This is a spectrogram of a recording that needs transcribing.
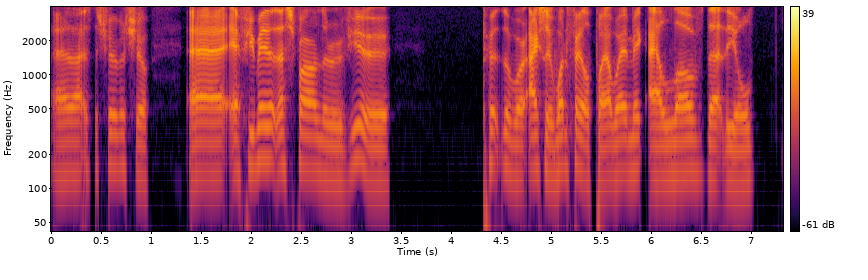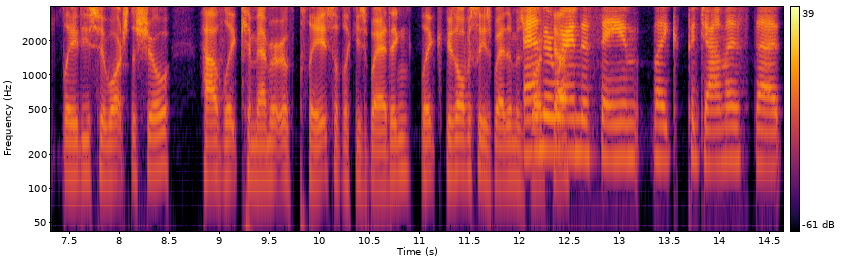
Uh, that is the Truman Show. Uh, if you made it this far in the review, put the word. Actually, one final point I want to make. I love that the old ladies who watch the show have like commemorative plates of like his wedding, like because obviously his wedding was And they're wearing the same like pajamas that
